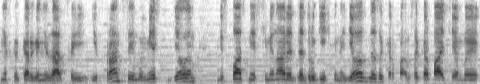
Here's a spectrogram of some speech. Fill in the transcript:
несколько организаций из Франции. Мы вместе делаем бесплатные семинары для других виноделов для Закарпа- в Закарпатье. Мы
